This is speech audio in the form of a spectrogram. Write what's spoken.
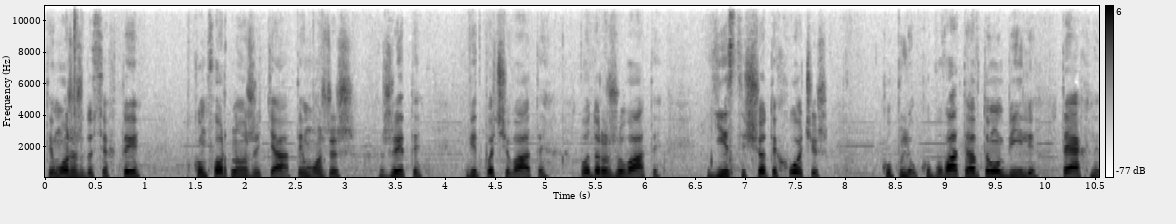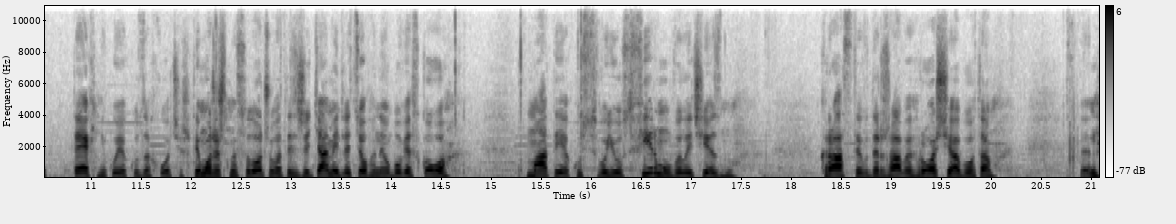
ти можеш досягти комфортного життя. Ти можеш жити, відпочивати, подорожувати, їсти, що ти хочеш, купувати автомобілі, техні, техніку, яку захочеш. Ти можеш насолоджуватись життям і для цього не обов'язково мати якусь свою фірму величезну, красти в держави гроші або там е,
